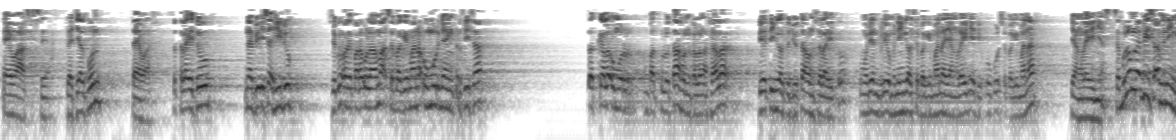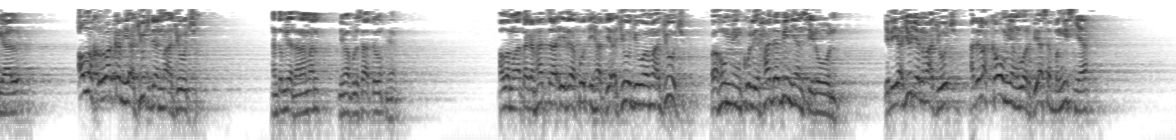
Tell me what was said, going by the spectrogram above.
tewas. Ya. Dajjal pun tewas. Setelah itu Nabi Isa hidup disebut oleh para ulama sebagaimana umurnya yang tersisa. Tatkala umur 40 tahun kalau nggak salah, dia tinggal 7 tahun setelah itu. Kemudian beliau meninggal sebagaimana yang lainnya dikubur sebagaimana yang lainnya. Sebelum Nabi Isa meninggal, Allah keluarkan Ya'juj dan Ma'juj Antum lihat halaman 51 ya. Allah mengatakan hatta idza futihat Ya'juj wa Ma'juj wa hum min kulli hadabin yansirun. Jadi Ya'juj dan Ma'juj adalah kaum yang luar biasa bengisnya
